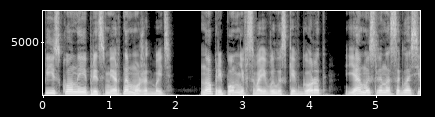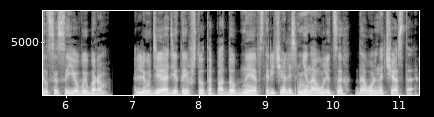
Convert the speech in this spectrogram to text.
Писк он и предсмертным может быть. Но припомнив свои вылазки в город, я мысленно согласился с ее выбором. Люди, одетые в что-то подобное, встречались мне на улицах довольно часто.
